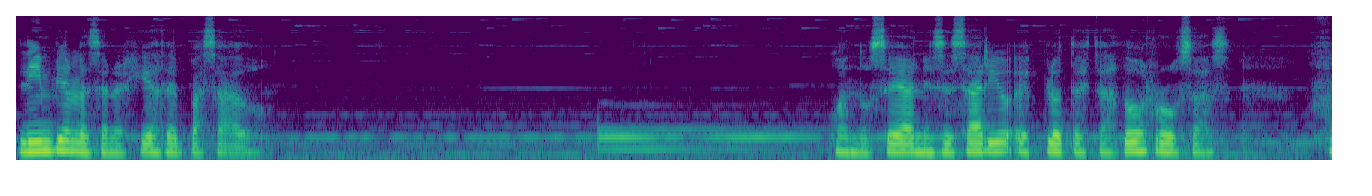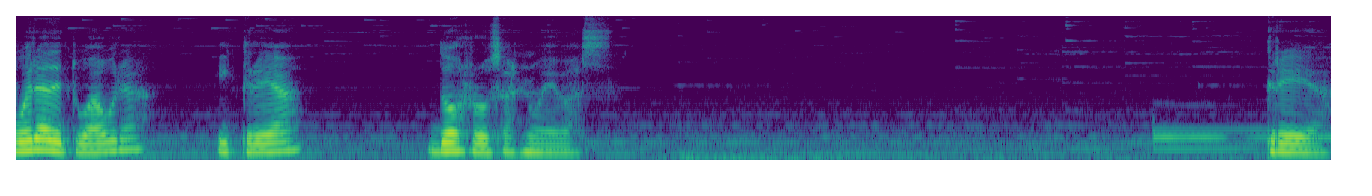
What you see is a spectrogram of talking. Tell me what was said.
limpian las energías del pasado. Cuando sea necesario, explota estas dos rosas fuera de tu aura y crea dos rosas nuevas. Crea,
